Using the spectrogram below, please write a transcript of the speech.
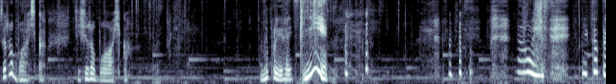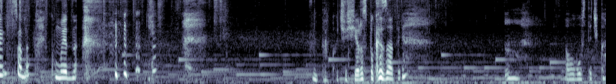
Жиробаська. Ти жиробаська. Не пригай. Ні. Ой, яка ти сада кумедна. Так, хочу ще раз показати. Августочка.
